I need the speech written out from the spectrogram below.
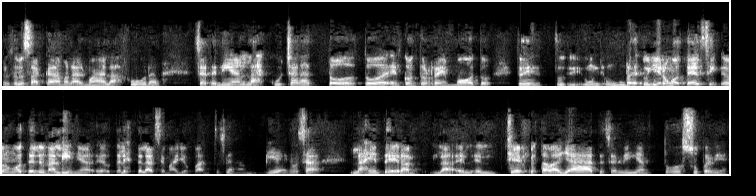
Nosotros sacamos las almohadas de la funa, o sea, tenían las cucharas, todo, todo el control remoto. Entonces, un, un, y era un hotel, era un hotel de una línea, el Hotel Estelar se llama Yopal. Entonces, bien, o sea, la gente era, el, el chef estaba allá, te servían, todo súper bien.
